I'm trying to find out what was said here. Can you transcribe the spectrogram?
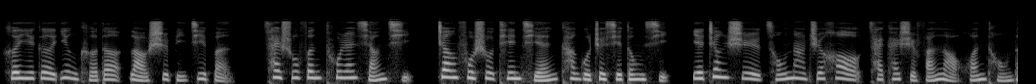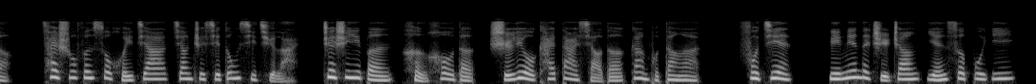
和一个硬壳的老式笔记本。蔡淑芬突然想起。丈夫数天前看过这些东西，也正是从那之后才开始返老还童的。蔡淑芬速回家将这些东西取来，这是一本很厚的十六开大小的干部档案附件，里面的纸张颜色不一，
